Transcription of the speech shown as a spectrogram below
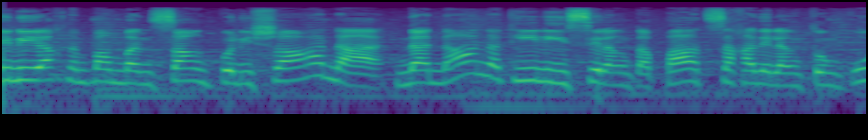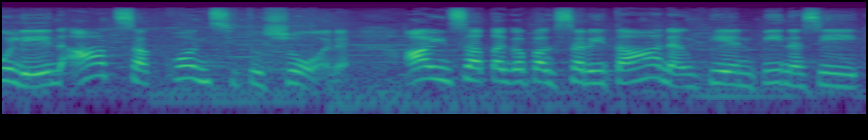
Tiniyak ng pambansang pulisya na nananatili silang tapat sa kanilang tungkulin at sa konstitusyon. Ayon sa tagapagsalita ng PNP na si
